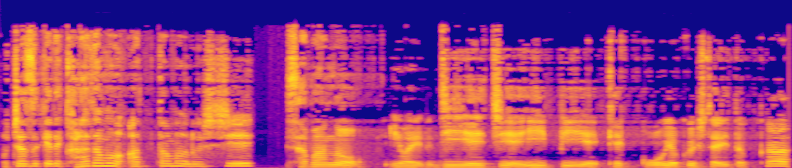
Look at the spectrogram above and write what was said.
お茶漬けで体も温まるし、サバのいわゆる DHA、EPA 結構良くしたりとか、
